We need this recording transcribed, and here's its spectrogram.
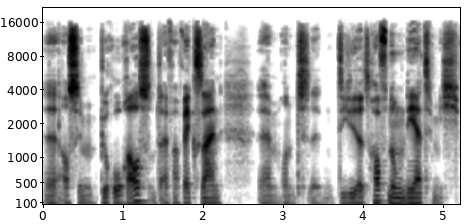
äh, aus dem Büro raus und einfach weg sein. Ähm, und äh, die Hoffnung nährt mich.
